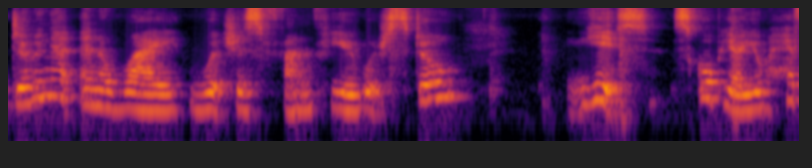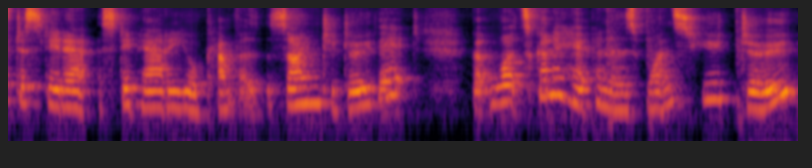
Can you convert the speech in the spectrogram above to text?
doing it in a way which is fun for you, which still yes, Scorpio, you have to step out, step out of your comfort zone to do that. But what's going to happen is once you do,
